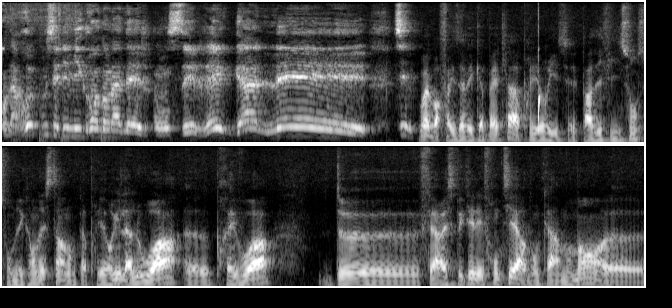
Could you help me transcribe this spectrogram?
On a repoussé des migrants dans la neige, on s'est régalé Ouais, bon, enfin, ils avaient qu'à pas être là, a priori. Par définition, ce sont des clandestins. Donc, a priori, la loi euh, prévoit de faire respecter les frontières. Donc, à un moment, euh,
